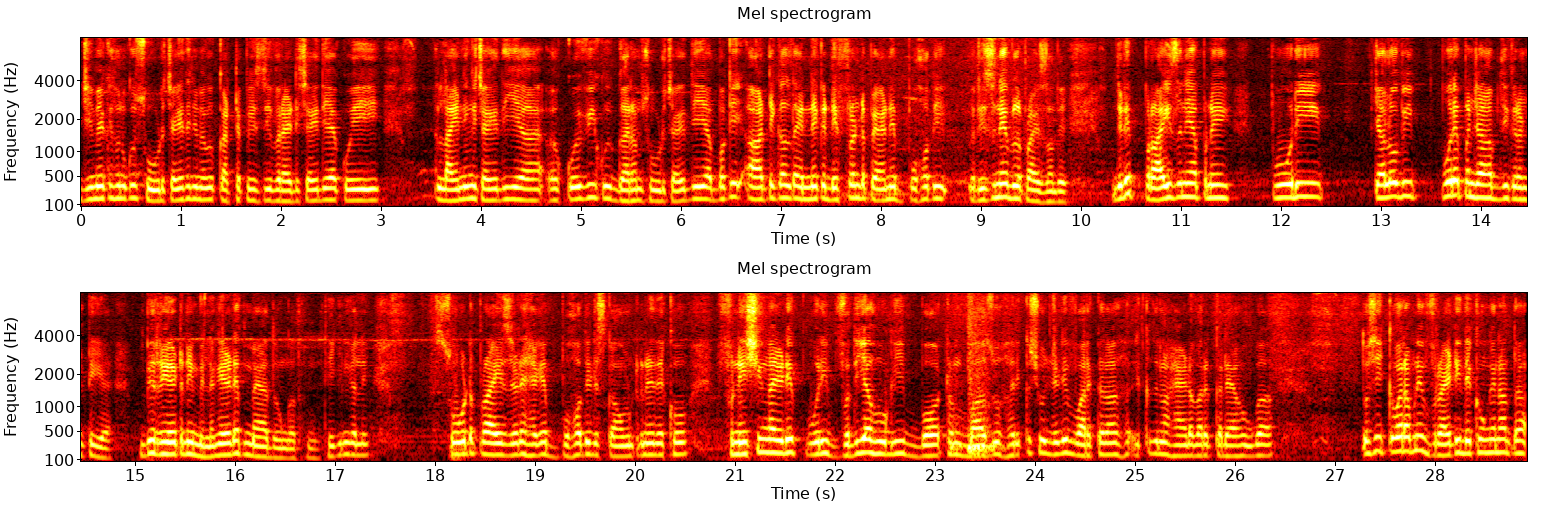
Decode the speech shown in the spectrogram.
ਜਿਵੇਂ ਕਿ ਤੁਹਾਨੂੰ ਕੋਈ ਸੂਟ ਚਾਹੀਦਾ, ਜਿਵੇਂ ਕੋਈ ਕੱਟ ਪੀਸ ਦੀ ਵੈਰਾਈਟੀ ਚਾਹੀਦੀ ਆ, ਕੋਈ ਲਾਈਨਿੰਗ ਚਾਹੀਦੀ ਆ ਕੋਈ ਵੀ ਕੋਈ ਗਰਮ ਸੂਟ ਚਾਹੀਦੀ ਆ, ਬਾਕੀ ਆਰਟੀਕਲ ਤਾਂ ਇੰਨੇ ਕਿ ਡਿਫਰੈਂਟ ਪਏ ਨੇ, ਬਹੁਤ ਹੀ ਰੀਜ਼ਨੇਬਲ ਪ੍ਰਾਈਸਾਂ ਦੇ ਜਿਹੜੇ ਪ੍ਰਾਈਸ ਨੇ ਆਪਣੇ, ਪੂਰੀ ਕਹ ਲਓ ਵੀ ਪੂਰੇ ਪੰਜਾਬ ਦੀ ਗਰੰਟੀ ਹੈ ਵੀ ਰੇਟ ਨਹੀਂ ਮਿਲਣਗੇ ਜਿਹੜੇ ਮੈਂ ਦਊਂਗਾ ਤੁਹਾਨੂੰ, ਠੀਕ ਨਹੀਂ ਗੱਲ ਸੂਟ ਪ੍ਰਾਈਸ ਜਿਹੜੇ ਹੈਗੇ ਬਹੁਤ ਹੀ ਡਿਸਕਾਊਂਟ ਨੇ, ਦੇਖੋ ਫਿਨਿਸ਼ਿੰਗ ਆ ਜਿਹੜੀ ਪੂਰੀ ਵਧੀਆ ਹੋਊਗੀ ਬਾਟਮ ਬਾਜ਼ੂ, ਹਰ ਇੱਕ ਸ਼ੂ ਜਿਹੜੀ ਵਰਕ ਦਾ ਇੱਕ ਨਾਲ ਹੈਂਡ ਵਰਕ ਕਰਿਆ ਹੋਊਗਾ ਤੁਸੀਂ ਇੱਕ ਵਾਰ ਆਪਣੀ ਵੈਰਾਈਟੀ ਦੇਖੋਗੇ ਨਾ ਤਾਂ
